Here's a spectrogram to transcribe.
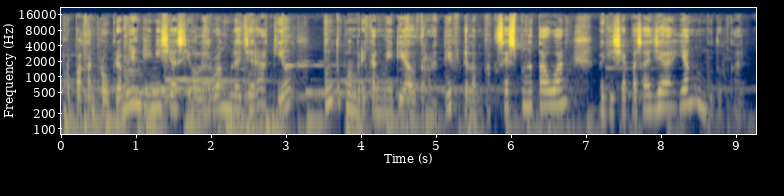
merupakan program yang diinisiasi oleh Ruang Belajar Akil untuk memberikan media alternatif dalam akses pengetahuan bagi siapa saja yang membutuhkan.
